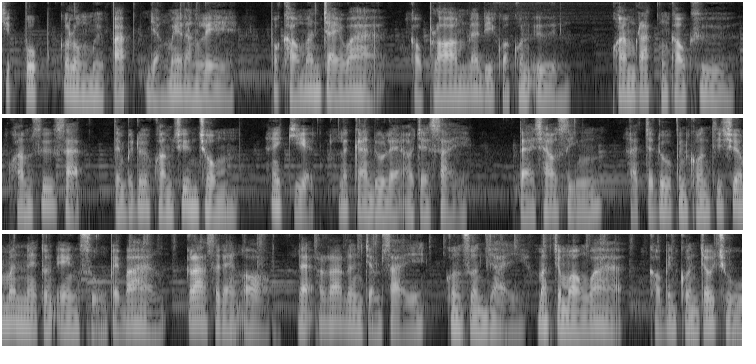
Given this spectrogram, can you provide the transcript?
คิดปุ๊บก็ลงมือปั๊บอย่างไม่ลังเล เพราะเขามั่นใจว่าเขาพร้อมและดีกว่าคนอื่น ความรักของเขาคือ ความซื่อสัตย์เต็มไปด้วยความชื่นชม ให้เกียรติและการดูแลเอาใจใส่ แต่ชาวสิงห์ อาจจะดูเป็นคนที่เชื่อมั่นในตนเองสูงไปบ้าง กล้าแสดงออก และร่าเริงแจ่มใส คนส่วนใหญ่มักจะมองว่าเขาเป็นคนเจ้าชู้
